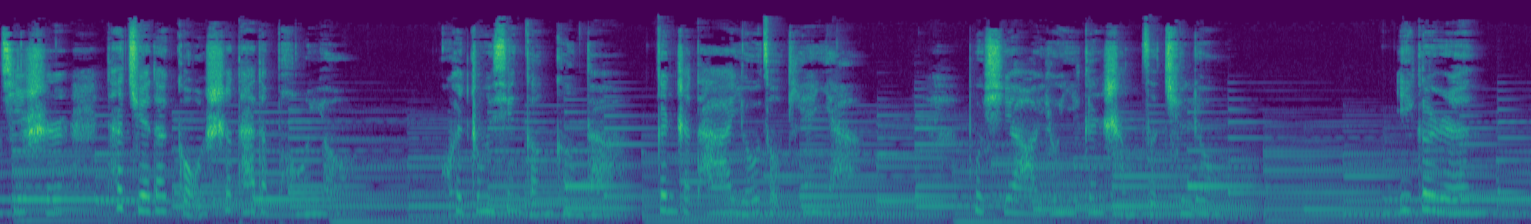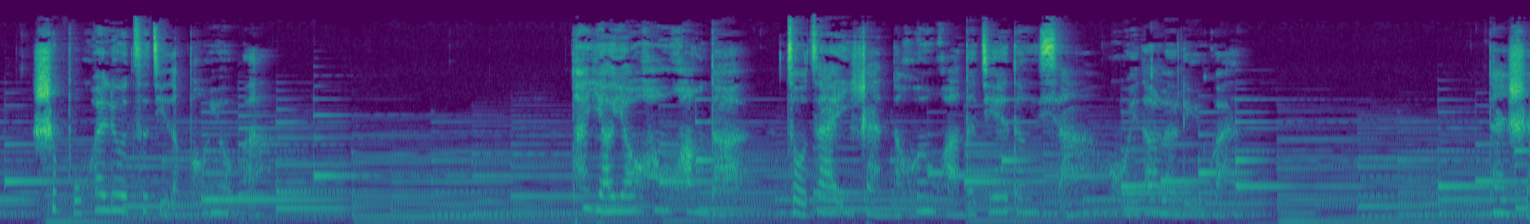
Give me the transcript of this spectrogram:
其实他觉得狗是他的朋友，会忠心耿耿地跟着他游走天涯，不需要用一根绳子去遛。一个人是不会遛自己的朋友吧？他摇摇晃晃地走在一盏昏黄的街灯下，回到了旅馆。但是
